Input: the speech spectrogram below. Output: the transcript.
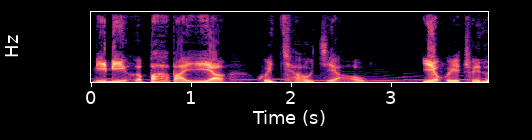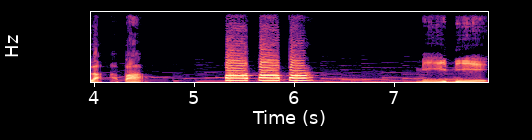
米米和爸爸一样会翘脚。也会吹喇叭，叭叭叭。米米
